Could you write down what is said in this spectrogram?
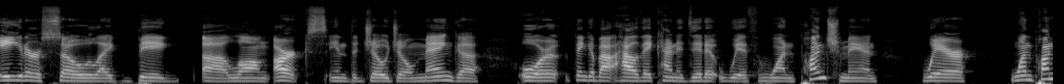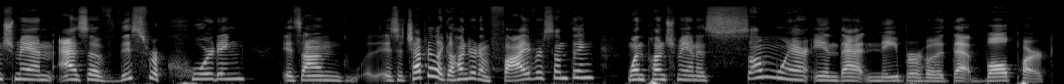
eight or so like big uh long arcs in the JoJo manga. Or think about how they kind of did it with One Punch Man where One Punch Man as of this recording is on is a chapter like 105 or something one Punch Man is somewhere in that neighborhood, that ballpark.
